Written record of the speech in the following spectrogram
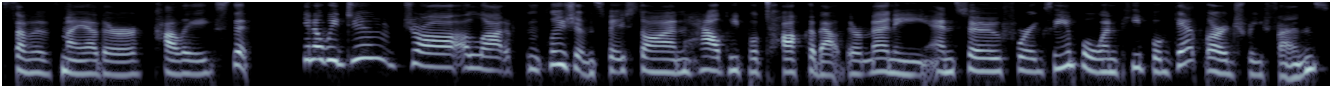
some of my other colleagues that, you know, we do draw a lot of conclusions based on how people talk about their money. And so, for example, when people get large refunds,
